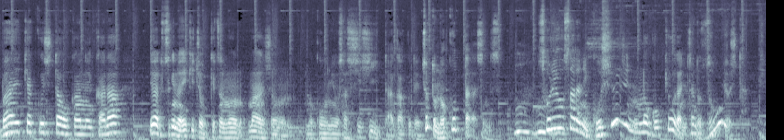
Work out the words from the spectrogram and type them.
売却したお金からいわゆる次の駅直結のマンションの購入を差し引いた額でちょっと残ったらしいんです、うんうん。それをさらにご主人のご兄弟にちゃんと贈与したっていう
